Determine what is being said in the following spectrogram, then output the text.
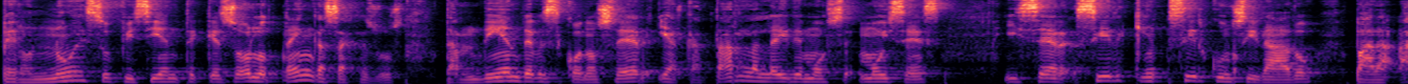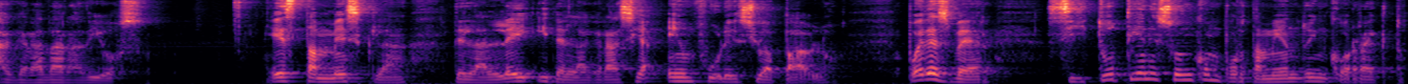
pero no es suficiente que solo tengas a Jesús, también debes conocer y acatar la ley de Moisés y ser circuncidado para agradar a Dios. Esta mezcla de la ley y de la gracia enfureció a Pablo. Puedes ver, si tú tienes un comportamiento incorrecto,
